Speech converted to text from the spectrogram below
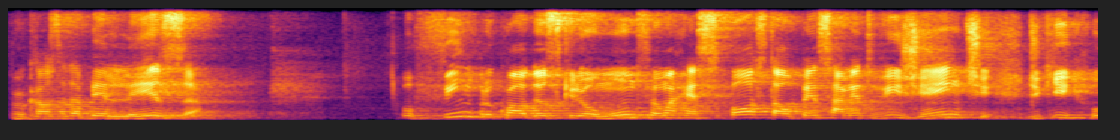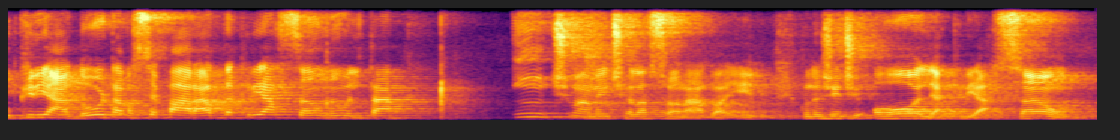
por causa da beleza. O fim para o qual Deus criou o mundo foi uma resposta ao pensamento vigente de que o Criador estava separado da criação, não, ele está intimamente relacionado a Ele. Quando a gente olha a criação,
